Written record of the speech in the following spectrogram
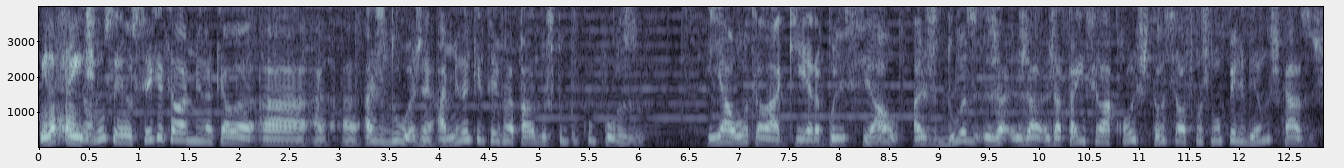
inocente. Não, não sei. Eu sei que aquela mina, aquela. a- a- a- as duas, né? A mina que teve a parada do estupro culposo e a outra lá que era policial, as duas já, já, já tá em sei lá qual instância elas continuam perdendo os casos.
